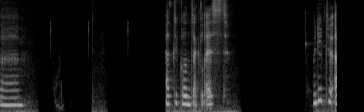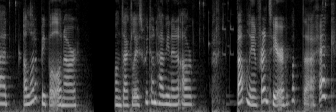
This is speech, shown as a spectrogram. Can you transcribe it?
Um, add to contact list. We need to add a lot of people on our contact list. We don't have even our family and friends here. What the heck?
